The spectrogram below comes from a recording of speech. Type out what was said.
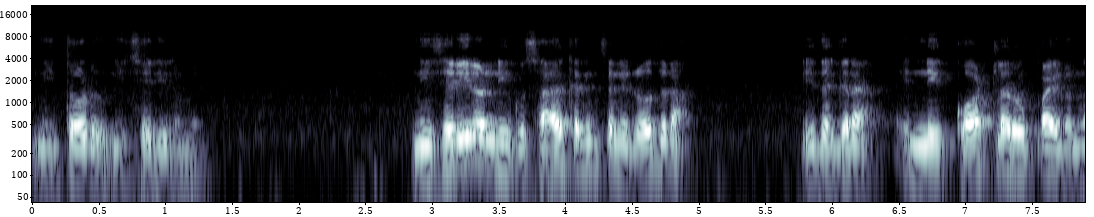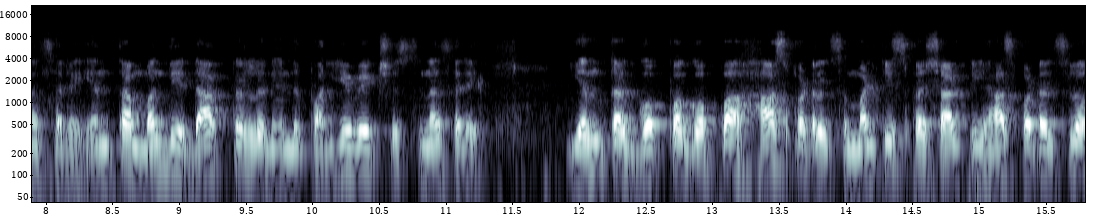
నీ తోడు నీ శరీరమే. నీ శరీరం నీకు సహకరించని రోజున నీ దగ్గర ఎన్ని కోట్ల రూపాయలు ఉన్నా సరే ఎంతమంది డాక్టర్లు నిన్ను పర్యవేక్షిస్తున్నా సరే ఎంత గొప్ప గొప్ప హాస్పిటల్స్ మల్టీ స్పెషాలిటీ హాస్పిటల్స్లో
